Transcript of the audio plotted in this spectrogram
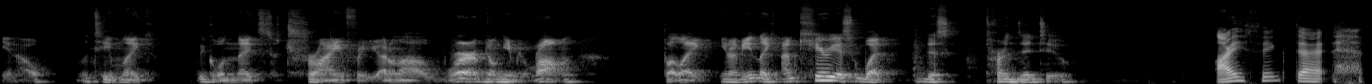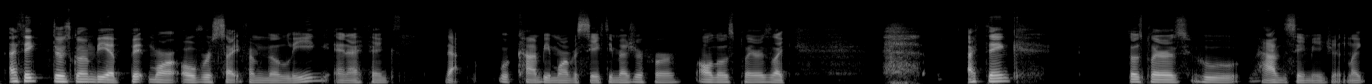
you know, a team like the Golden Knights trying for you. I don't know how it would work, don't get me wrong. But like, you know what I mean? Like I'm curious what this turns into. I think that I think there's going to be a bit more oversight from the league, and I think that will kind of be more of a safety measure for all those players. Like, I think those players who have the same agent, like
